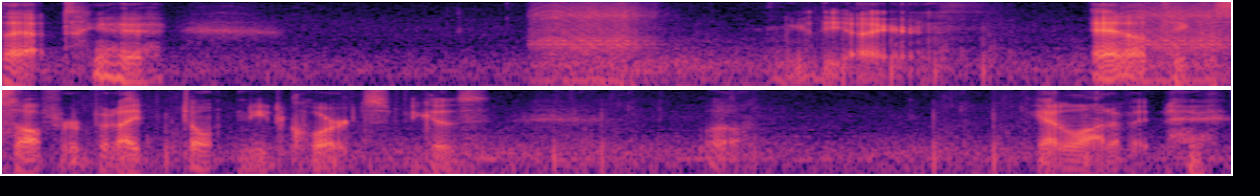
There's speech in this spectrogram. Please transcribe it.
that. Me the iron. And I'll take the sulfur, but I don't need quartz because, well, got a lot of it.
